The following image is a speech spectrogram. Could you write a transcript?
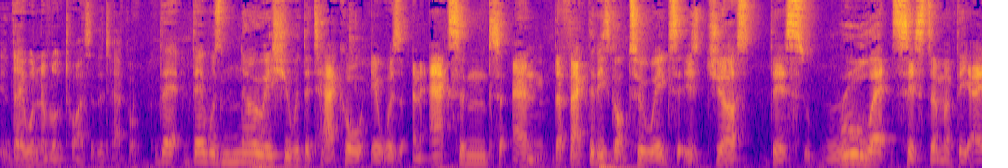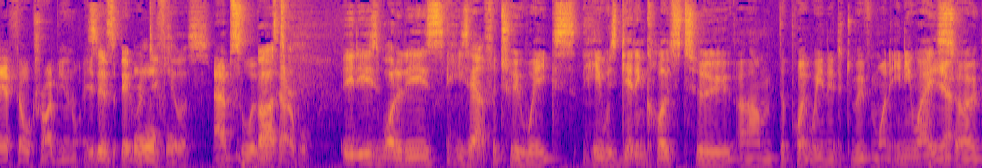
they wouldn't have looked twice at the tackle. there, there was no issue with the tackle. It was an accident, and Mm. the fact that he's got two weeks is just this roulette system of the AFL tribunal. It It's a is bit awful. ridiculous. absolutely But terrible. It is what it is. He's out for two weeks. He was getting close to um, the point where you needed to move him on anyway. Yeah. So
